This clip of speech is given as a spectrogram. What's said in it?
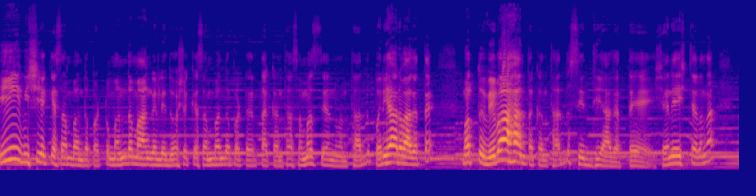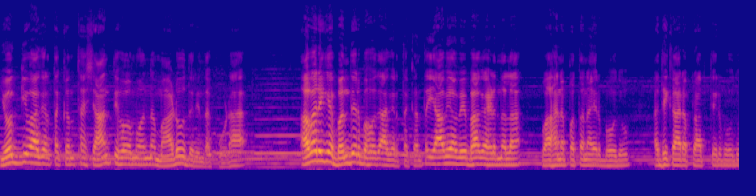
ಈ ವಿಷಯಕ್ಕೆ ಸಂಬಂಧಪಟ್ಟು, ಮಂದ ಮಾಂಗಲ್ಯ ದೋಷಕ್ಕೆ ಸಂಬಂಧಪಟ್ಟಿರ್ತಕ್ಕಂಥ ಸಮಸ್ಯೆ ಅನ್ನುವಂಥದ್ದು ಪರಿಹಾರವಾಗುತ್ತೆ. ಮತ್ತು ವಿವಾಹ ಅಂತಕ್ಕಂಥದ್ದು ಸಿದ್ಧಿಯಾಗತ್ತೆ. ಶನೇಶ್ವರನ ಯೋಗ್ಯವಾಗಿರ್ತಕ್ಕಂಥ ಶಾಂತಿ ಹೋಮವನ್ನು ಮಾಡೋದರಿಂದ ಕೂಡ ಅವರಿಗೆ ಬಂದಿರಬಹುದಾಗಿರ್ತಕ್ಕಂಥ ಯಾವ್ಯಾವ ವಿಭಾಗ ಹೇಳಿದ್ನಲ್ಲ? ವಾಹನ ಪತನ ಇರಬಹುದು ಅಧಿಕಾರ ಪ್ರಾಪ್ತಿ ಇರಬಹುದು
